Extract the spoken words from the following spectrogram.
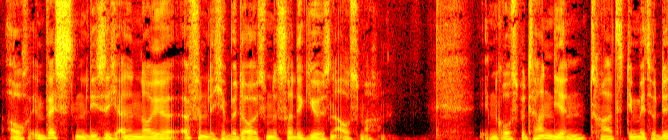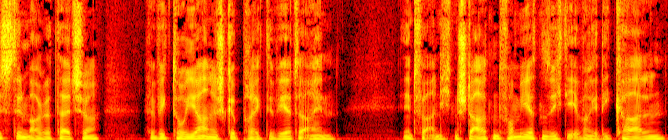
Auch im Westen ließ sich eine neue öffentliche Bedeutung des Religiösen ausmachen. In Großbritannien trat die Methodistin Margaret Thatcher für viktorianisch geprägte Werte ein. In den Vereinigten Staaten formierten sich die Evangelikalen,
